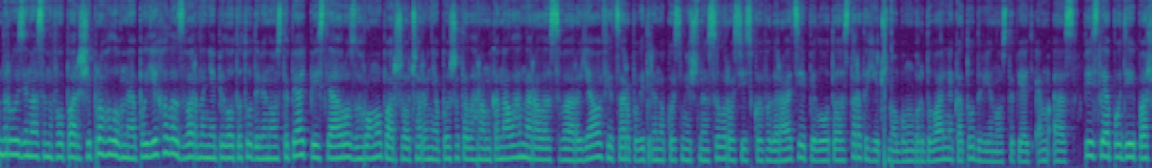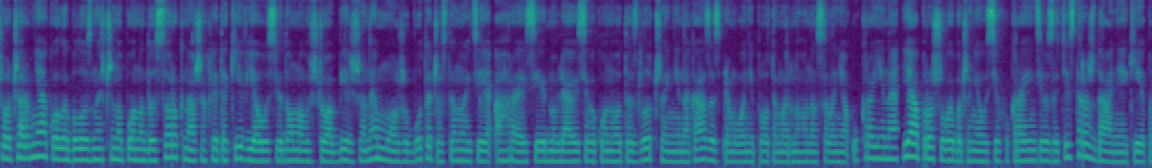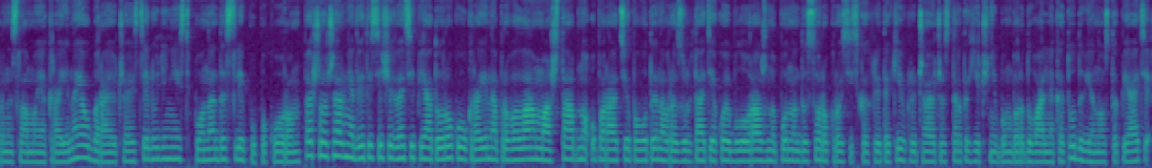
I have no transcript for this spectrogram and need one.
Друзі, нас інфо перші про головне поїхали. Звернення пілота ту 95 після розгрому 1 червня пише телеграм-канал генерала СВР. Я офіцер повітряно-космічних сил Російської Федерації, пілота стратегічного бомбардувальника ту 95 МС. Після подій 1 червня, коли було знищено понад 40 наших літаків, я усвідомив, що більше не можу бути частиною цієї агресії. Відмовляюся виконувати злочинні накази, спрямовані проти мирного населення України. Я прошу вибачення усіх українців за ті страждання, які принесла моя країна. Я обираю честь і людяність понад сліпу покору. 1 червня 2025 року Україна провела масштабну операцію Павутина, в результаті якої було уражено понад 40 російських літаків, включаючи стратегічні бомбардувальники ту 95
